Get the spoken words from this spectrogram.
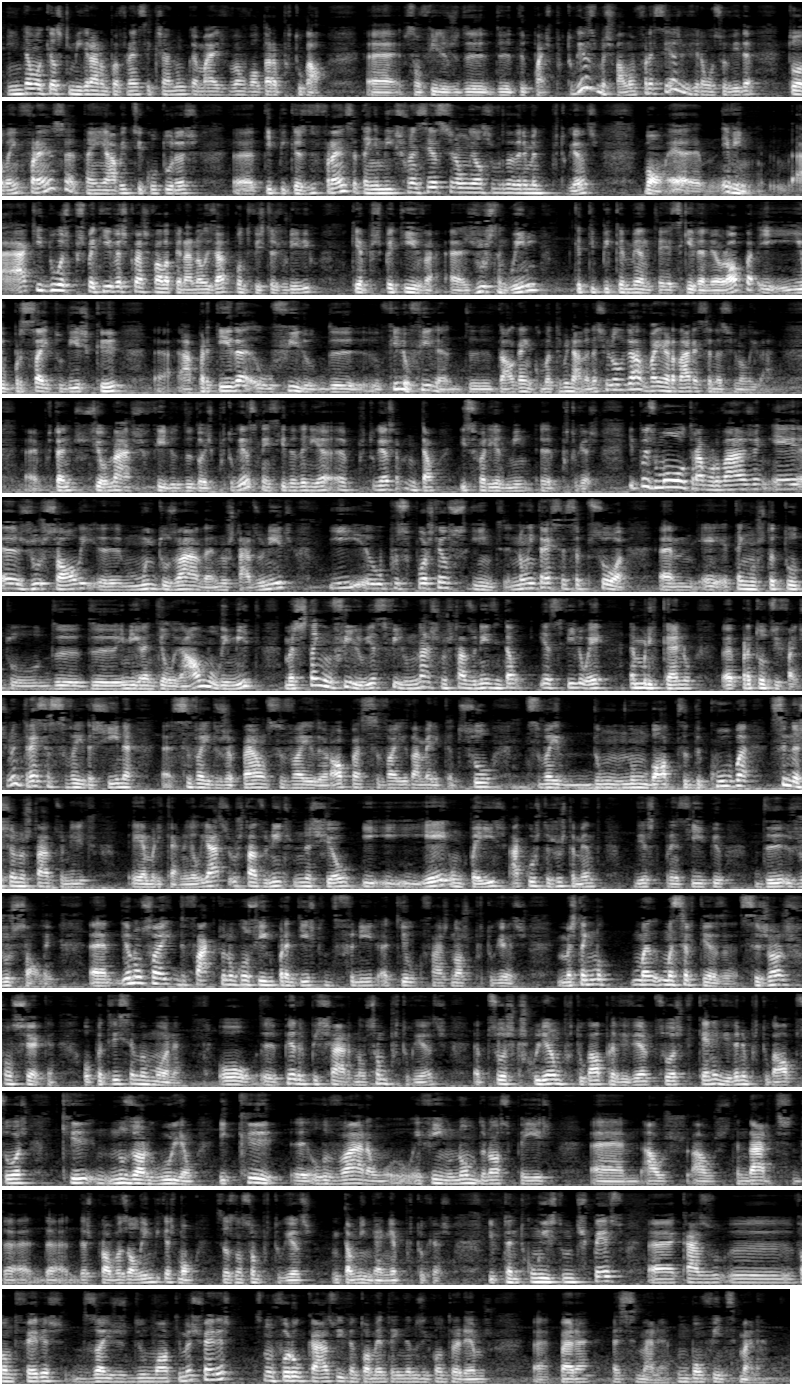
E então aqueles que migraram para a França e que já nunca mais vão voltar a Portugal. Uh, são filhos de, de, de, pais portugueses, mas falam francês, viveram a sua vida toda em França, têm hábitos e culturas uh, típicas de França, têm amigos franceses, serão eles verdadeiramente portugueses. Bom, é, enfim, há aqui duas perspectivas que eu acho que vale a pena analisar do ponto de vista jurídico, que é a perspectiva uh, jus sanguini, que tipicamente é seguida na Europa, e, e o preceito diz que, eh, à partida, o filho de filho ou filha de, de, alguém com uma determinada nacionalidade vai herdar essa nacionalidade. Eh, portanto, se eu nasço filho de dois portugueses, têm cidadania eh, portuguesa, então isso faria de mim português. E depois uma outra abordagem é a jus soli, muito usada nos Estados Unidos, e o pressuposto é o seguinte: não interessa se a pessoa um, é, tem um estatuto de, de, imigrante ilegal, no limite, mas se tem um filho e esse filho nasce nos Estados Unidos, então esse filho é americano uh, para todos os efeitos. Não interessa se veio da China, uh, se veio do Japão, se veio da Europa, se veio da América do Sul, se veio de um, num bote de Cuba, se nasceu nos Estados Unidos é americano. E, aliás, os Estados Unidos nasceu e, e, e, é um país à custa justamente deste princípio de jus soli. Uh, eu não sei, de facto, não consigo perante isto definir aquilo que faz nós portugueses, mas tenho uma, uma, uma certeza. Se Jorge Fonseca, ou Patrícia Mamona, ou uh, Pedro Pichar não são portugueses, pessoas que escolheram Portugal para viver, pessoas que querem viver em Portugal, pessoas que nos orgulham e que levaram, enfim, o nome do nosso país um, aos, aos estandartes da, da, das provas olímpicas, bom, se eles não são portugueses, então ninguém é português. E portanto, com isto me despeço. Uh, caso uh, vão de férias, desejo de uma ótimas férias. Se não for o caso, eventualmente ainda nos encontraremos uh, para a semana. Um bom fim de semana.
